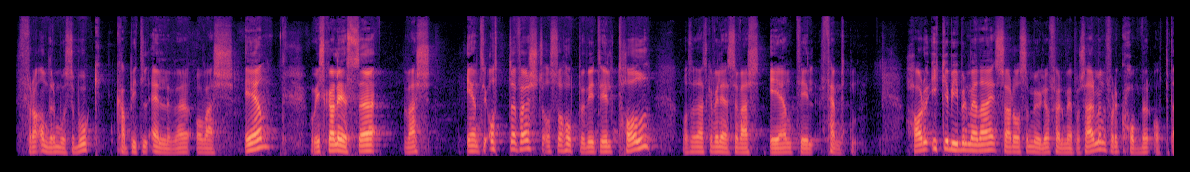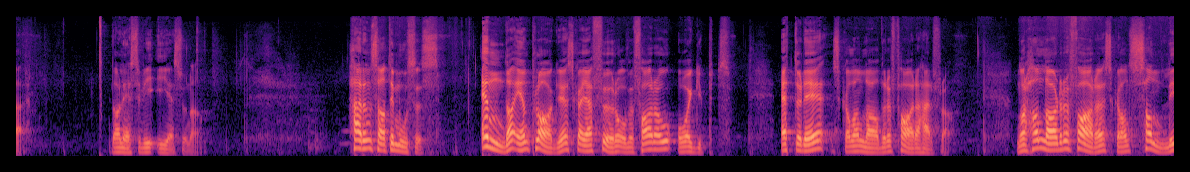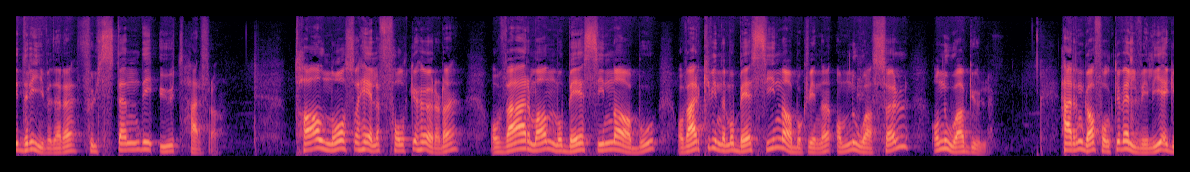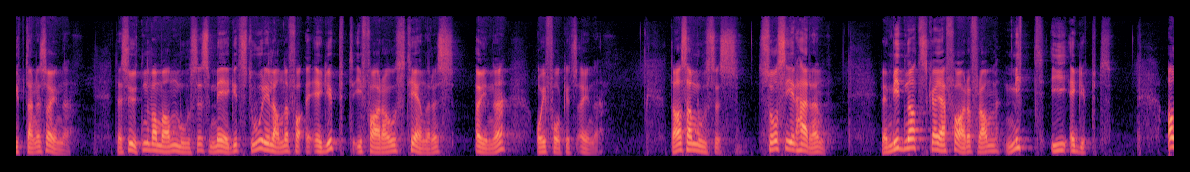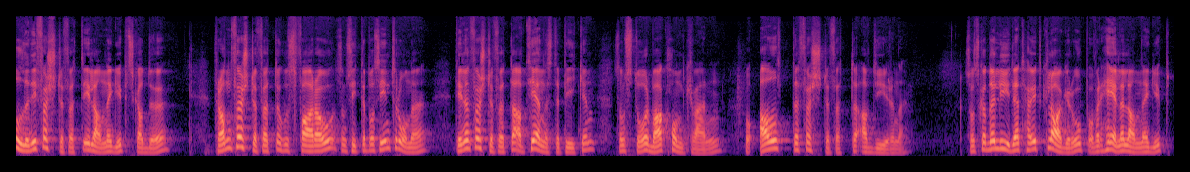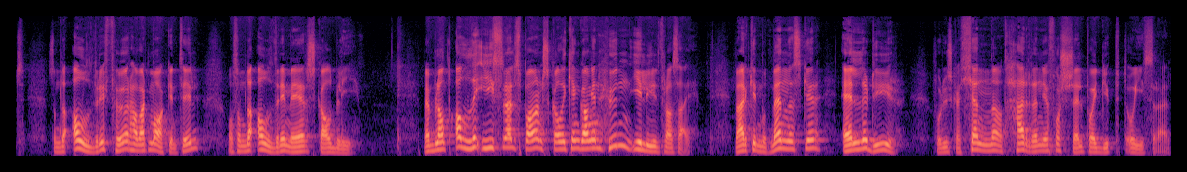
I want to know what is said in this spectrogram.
Fra 2. Mosebok, kapittel 11 og vers 1. Og Vi skal lese vers 1-8 først, og så hopper vi til 12. Og så der skal vi lese vers 1-15. Har du ikke Bibel med deg, så er det også mulig å følge med på skjermen, for det kommer opp der. Da leser vi i Jesu navn. Herren sa til Moses.: Enda en plage skal jeg føre over farao og Egypt. Etter det skal han la dere fare herfra. Når han lar dere fare, skal han sannelig drive dere fullstendig ut herfra. Tal nå så hele folket hører det, og hver mann må be sin nabo, og hver kvinne må be sin nabokvinne om noe av sølv og noe av gull. Herren ga folket velvilje i egypternes øyne. Dessuten var mannen Moses meget stor i landet Egypt, i faraos tjeneres øyne og i folkets øyne. Da sa Moses, så sier Herren, ved midnatt skal jeg fare fram midt i Egypt. Alle de førstefødte i landet Egypt skal dø, fra den førstefødte hos farao, som sitter på sin trone, til den førstefødte av tjenestepiken som står bak håndkvernen, og alt det førstefødte av dyrene. Så skal det lyde et høyt klagerop over hele landet Egypt, som det aldri før har vært maken til, og som det aldri mer skal bli. Men blant alle Israels barn skal ikke engang en hund gi lyd fra seg, verken mot mennesker eller dyr, for du skal kjenne at Herren gjør forskjell på Egypt og Israel.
